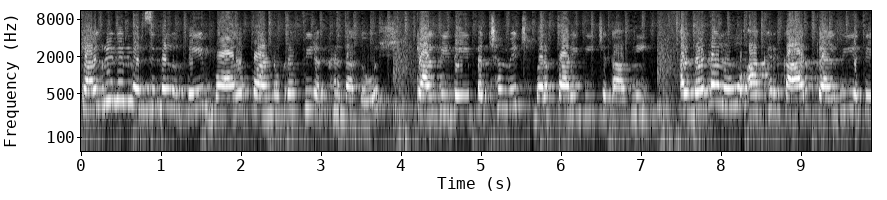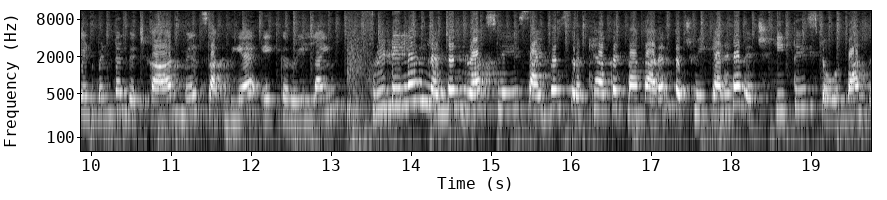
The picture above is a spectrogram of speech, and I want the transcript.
ਕੈਲਗਰੀ ਦੇ ਪ੍ਰਿੰਸੀਪਲ ਉੱਤੇ ਬਾਲ ਪੋਰਨੋਗ੍ਰਾਫੀ ਰੱਖਣ ਦਾ ਦੋਸ਼, ਕੈਲਗਰੀ ਦੇ ਪੱਛਮ ਵਿੱਚ ਬਰਫ਼ਬਾਰੀ ਦੀ ਚੇਤਾਵਨੀ। ਅਲਬਰਟਾ ਨੂੰ ਆਖਿਰਕਾਰ ਕੈਲਗਰੀ ਅਤੇ ਐਡਮਿੰਟਨ ਵਿਚਕਾਰ ਮਿਲ ਸਕਦੀ ਹੈ ਇੱਕ rail line. Retailer London Drugs ਨੇ ਸਾਈਬਰ ਸੁਰੱਖਿਆ ਘਟਨਾ ਕਾਰਨ ਪੱਛਮੀ ਕੈਨੇਡਾ ਵਿੱਚ ਕੀਤੇ ਸਟੋਰ ਬੰਦ।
